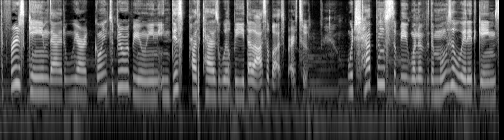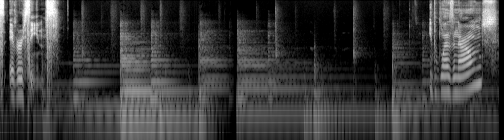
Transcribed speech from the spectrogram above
The first game that we are going to be reviewing in this podcast will be The Last of Us Part 2 which happens to be one of the most awaited games ever since. It was announced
